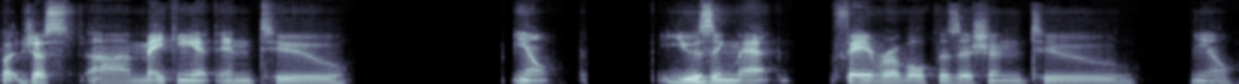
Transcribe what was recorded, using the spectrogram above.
but just uh, making it into, you know, using that favorable position to, you know,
